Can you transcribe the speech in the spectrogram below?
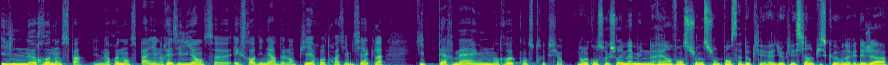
il ne renonce pas. Il ne renonce pas. Il y a une résilience extraordinaire de l'Empire au IIIe siècle qui permet une reconstruction. Une reconstruction et même une réinvention, si on pense à, Doclé à Dioclétien, puisqu'on avait déjà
